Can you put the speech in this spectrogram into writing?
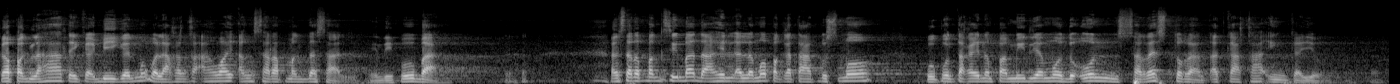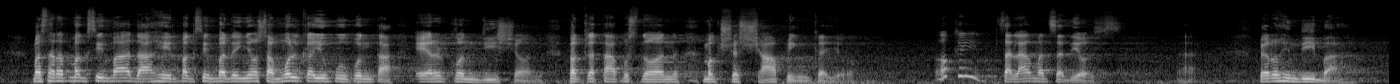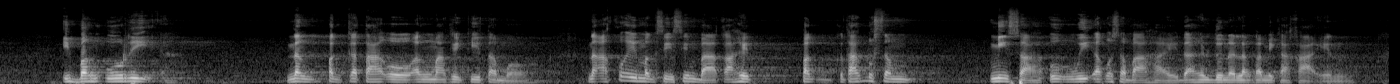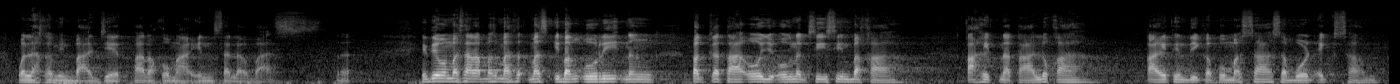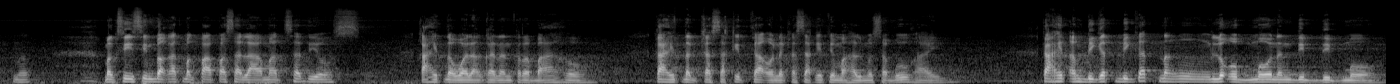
Kapag lahat ay kaibigan mo, wala kang kaaway, ang sarap magdasal. Hindi po ba? ang sarap magsimba dahil alam mo, pagkatapos mo, Pupunta kayo ng pamilya mo doon sa restaurant at kakain kayo. Masarap magsimba dahil pagsimba ninyo sa mall kayo pupunta, air condition. Pagkatapos noon, magsha-shopping kayo. Okay, salamat sa Diyos. Pero hindi ba, ibang uri ng pagkatao ang makikita mo na ako ay magsisimba kahit pagkatapos ng misa, uuwi ako sa bahay dahil doon na lang kami kakain. Wala kaming budget para kumain sa labas. Hindi mo masarap, mas, mas, mas ibang uri ng pagkatao yung nagsisimba ka kahit natalo ka, kahit hindi ka pumasa sa board exam. No? Magsisimba ka at magpapasalamat sa Diyos kahit nawalan ka ng trabaho, kahit nagkasakit ka o nagkasakit yung mahal mo sa buhay kahit ang bigat-bigat ng loob mo, ng dibdib mo,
